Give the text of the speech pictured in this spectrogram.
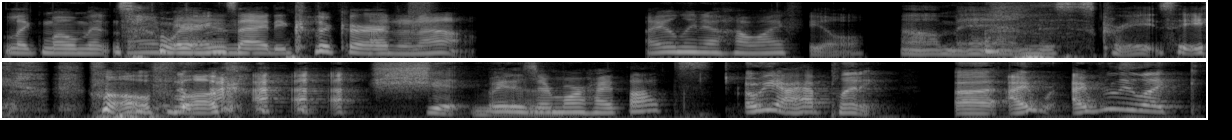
like moments I where mean, anxiety could occur? i don't know i only know how i feel Oh man, this is crazy. oh fuck. Shit, man. wait is there more high thoughts Oh yeah, I have plenty. Uh, I I really like.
